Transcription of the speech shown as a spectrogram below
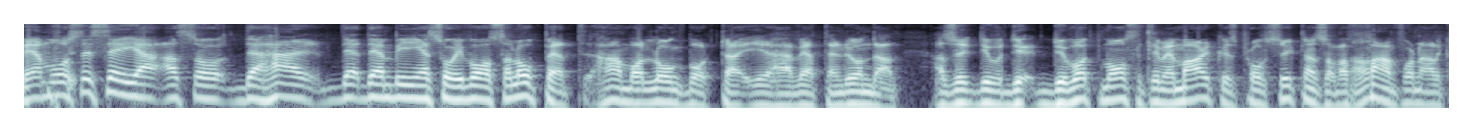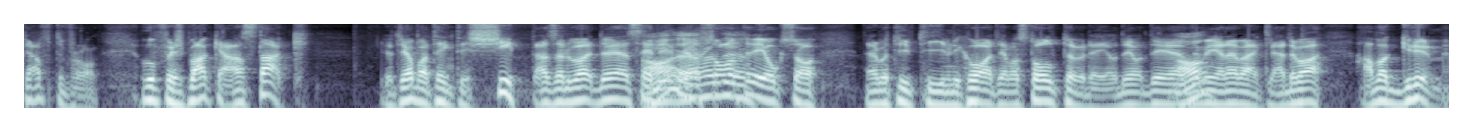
Men jag måste säga, alltså det här, de- den bilen jag såg i Vasaloppet, han var långt borta i det här Vätternrundan. Alltså du, du, du var ett monster, till och med Marcus, proffscyklaren, sa var fan får han all kraft ifrån? Uppförsbacke, han stack. Jag bara tänkte shit, alltså det var, det, jag, säger, Ja, det, jag sa till dig också, när det var typ 10 minuter kvar, att jag var stolt över dig och det, det, Ja. det menar jag verkligen. Det var, han var grym.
